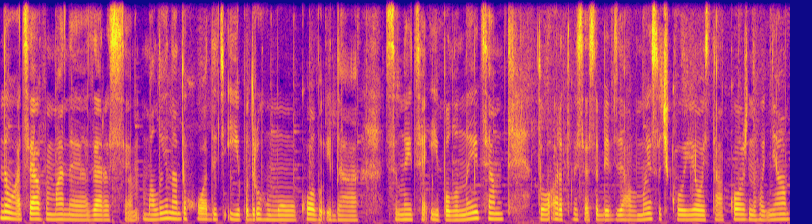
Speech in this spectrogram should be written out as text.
Ну, а це в мене зараз е, малина доходить, і по другому колу іде суниця і полуниця. То Артуся собі взяв мисочку і ось так кожного дня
